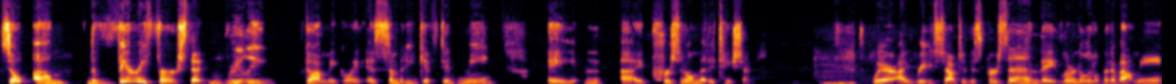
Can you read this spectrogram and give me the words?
So um, the very first that really got me going is somebody gifted me a, a personal meditation where I reached out to this person, they learned a little bit about me,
